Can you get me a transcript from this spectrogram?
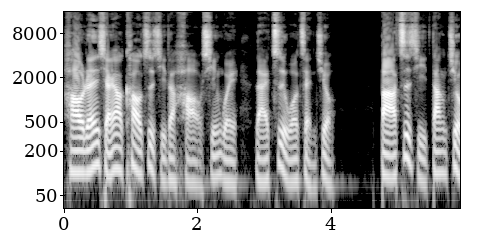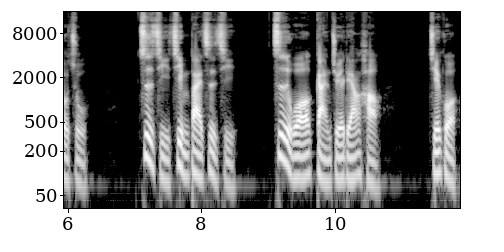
好人想要靠自己的好行为来自我拯救，把自己当救主，自己敬拜自己，自我感觉良好，结果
